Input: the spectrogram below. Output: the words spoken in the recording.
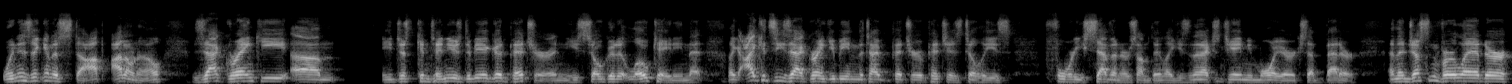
when is it going to stop? I don't know. Zach Greinke, um, he just continues to be a good pitcher, and he's so good at locating that. Like, I could see Zach Greinke being the type of pitcher who pitches till he's 47 or something. Like, he's the next Jamie Moyer, except better. And then Justin Verlander,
